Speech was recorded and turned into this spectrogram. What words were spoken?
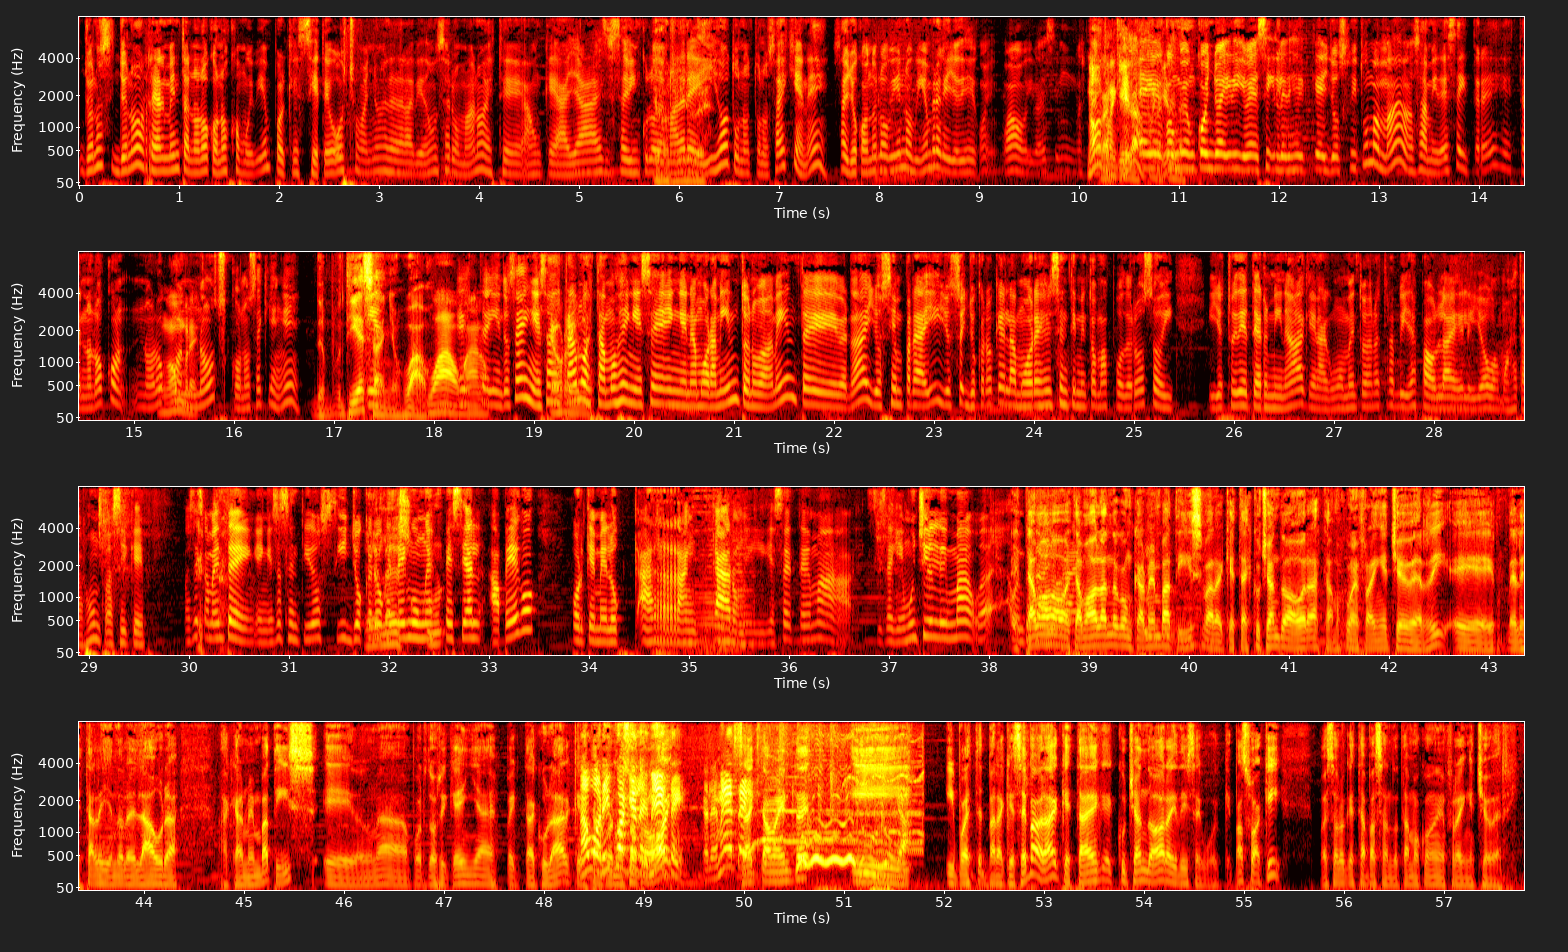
Yo no yo no realmente no lo conozco muy bien porque siete ocho años de la vida de un ser humano, este, aunque haya ese vínculo Qué de madre e hijo, tú no, tú no sabes quién es. O sea, yo cuando lo vi en noviembre que yo dije, "Coño, wow, iba a decir un No, Tranquila, eh, tranquila. con un coño ahí iba a decir, le dije que yo soy tu mamá, o sea, mi de 6'3", este, no lo con, no lo conozco, no sé quién es. De 10 Y- años, wow. Wow, Este, mano. y entonces en esas Qué estamos, horrible. estamos en ese en enamoramiento nuevamente, ¿verdad? Y yo siempre ahí, yo sé, yo creo que el amor es el sentimiento más poderoso y, y yo estoy determinada que en algún momento de nuestras vidas Paula, él y yo vamos a estar juntos, así que básicamente en, en ese sentido sí yo creo Él que es tengo un, un- especial apego porque me lo arrancaron y ese tema si seguimos un chilling más voy a empezar a Estamos, llorar. estamos hablando con Carmen Batiz, para el que está escuchando ahora, estamos con Efraín Echeverry. Eh, él está leyéndole Laura a Carmen Batiz, eh, una puertorriqueña espectacular. Que Una está con boricua que le nosotros hoy. mete, que le mete. Exactamente. Y, y pues te- para que sepa, ¿verdad? Que está escuchando ahora y dice, "Güey, ¿qué pasó aquí? Pues eso es lo que está pasando. Estamos con Efraín Echeverry.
